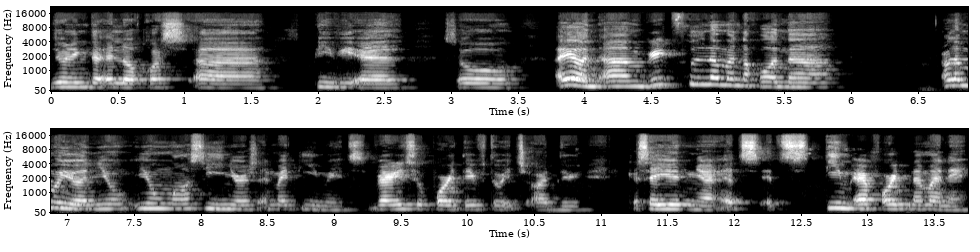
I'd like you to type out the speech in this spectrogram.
during the Ilocos uh, PVL. So, ayun, um, grateful naman ako na alam mo yun, yung, yung mga seniors and my teammates, very supportive to each other. Kasi yun nga, it's, it's team effort naman eh.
